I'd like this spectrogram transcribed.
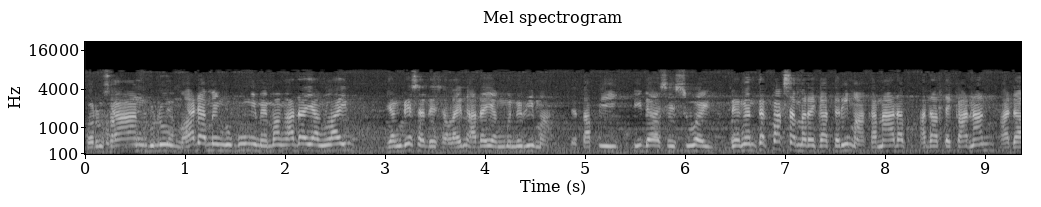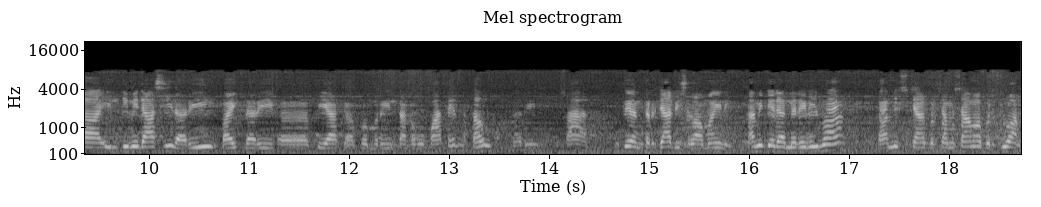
perusahaan belum ada menghubungi, memang ada yang lain yang desa-desa lain ada yang menerima, tetapi tidak sesuai dengan terpaksa mereka terima karena ada ada tekanan, ada intimidasi dari baik dari uh, pihak pemerintah kabupaten atau dari perusahaan. Itu yang terjadi selama ini. Kami tidak menerima, kami secara bersama-sama berjuang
